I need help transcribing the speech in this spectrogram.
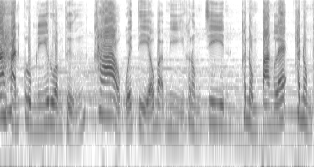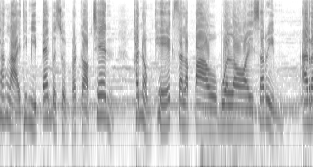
อาหารกลุ่มนี้รวมถึง ข้าว ก๋วยเตี๋ยว บะหมี่ ขนมจีน ขนมปังและขนมทั้งหลายที่มีแป้งเป็นส่วนประกอบ เช่น ขนมเค้กซาลาเปา บัวลอย สริม อะไร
